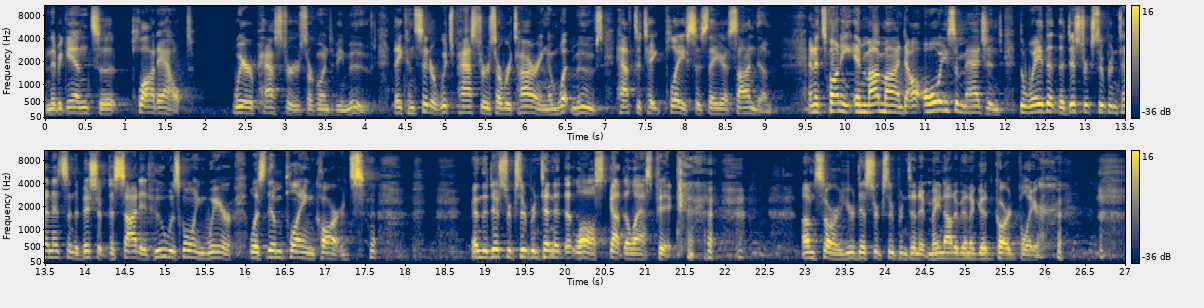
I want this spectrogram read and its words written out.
and they begin to plot out where pastors are going to be moved. They consider which pastors are retiring and what moves have to take place as they assign them. And it's funny, in my mind, I always imagined the way that the district superintendents and the bishop decided who was going where was them playing cards. and the district superintendent that lost got the last pick. I'm sorry, your district superintendent may not have been a good card player.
